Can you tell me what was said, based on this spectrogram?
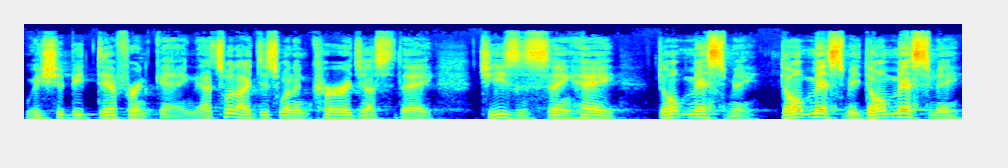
We should be different, gang. That's what I just want to encourage us today. Jesus is saying, hey, don't miss me. Don't miss me. Don't miss me.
